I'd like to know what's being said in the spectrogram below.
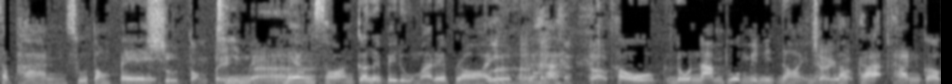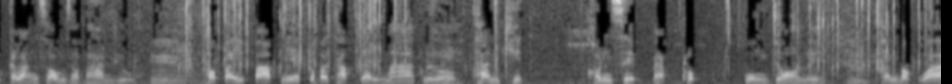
สะพานสู่ตองเป้สู่ตองเป้ที่แม่อ่าแม่ฮ่องสอนก็เลยไปดูมาเรียบร้อยเลยฮะนะคะครับเขาโดนน้ำท่วมไปนิดหน่อยใช่นะครับแล้วพระท่านก็กำลังซ่อมสะพานอยู่อืมพอไปปั๊บเนี่ยก็ประทับใจมากเลย ครับ ท่านคิดคอนเซปต์แบบครบวงจรเลย ท่านบอกว่า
